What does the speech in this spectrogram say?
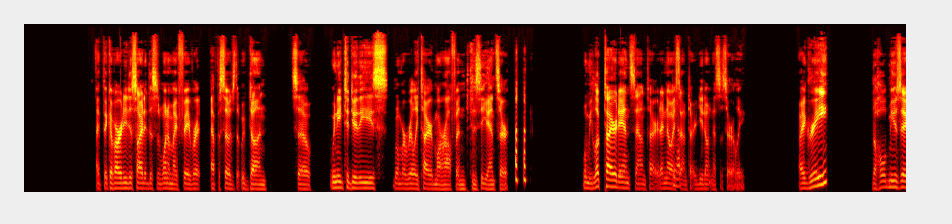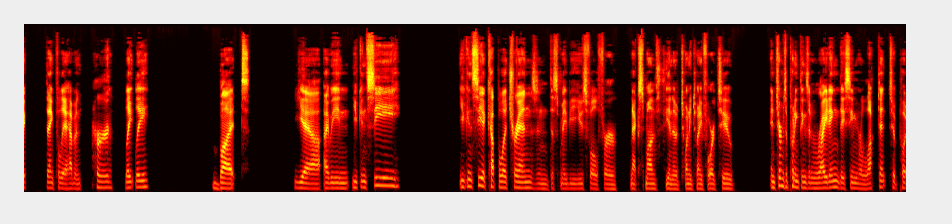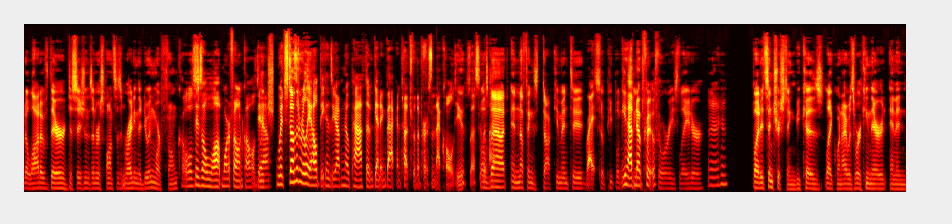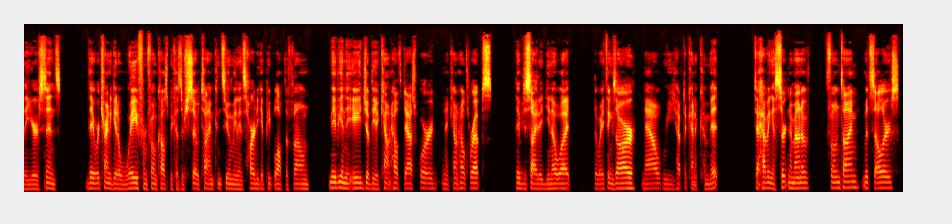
I think I've already decided this is one of my favorite episodes that we've done. So we need to do these when we're really tired more often, is the answer. when we look tired and sound tired. I know I yep. sound tired. You don't necessarily. I agree. The hold music, thankfully, I haven't heard lately. But yeah, I mean, you can see you can see a couple of trends, and this may be useful for next month, you know, 2024 too. In terms of putting things in writing, they seem reluctant to put a lot of their decisions and responses in writing. They're doing more phone calls. There's a lot more phone calls, yeah, which, which doesn't really help because you have no path of getting back in touch with the person that called you. So well, that and nothing's documented, right? So people you have no proof stories later. Mm-hmm. But it's interesting because, like, when I was working there and in the years since, they were trying to get away from phone calls because they're so time consuming. It's hard to get people off the phone. Maybe in the age of the account health dashboard and account health reps, they've decided, you know what, the way things are now, we have to kind of commit to having a certain amount of phone time with sellers,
